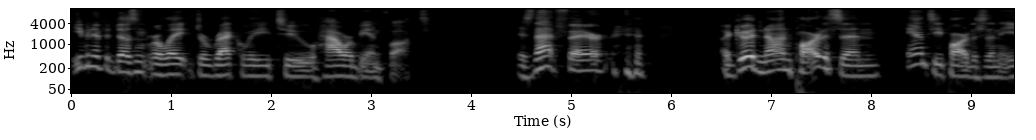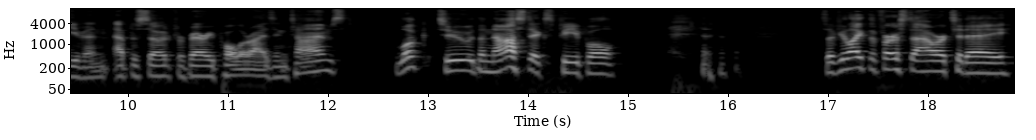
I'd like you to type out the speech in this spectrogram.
even if it doesn't relate directly to how we're being fucked. Is that fair? a good nonpartisan, anti-partisan even episode for very polarizing times. Look to the Gnostics, people. so if you like the first hour today,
